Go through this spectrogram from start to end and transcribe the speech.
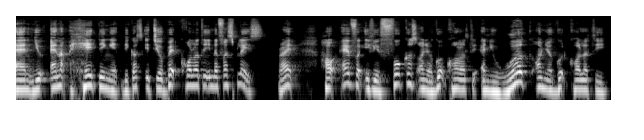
And you end up hating it because it's your bad quality in the first place, right? However, if you focus on your good quality and you work on your good quality,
